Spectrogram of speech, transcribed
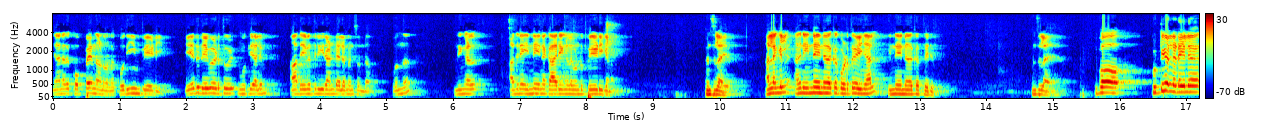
ഞാനത് കൊപ്പയെന്നാണ് പറഞ്ഞത് കൊതിയും പേടിയും. ഏത് ദൈവം എടുത്ത് നോക്കിയാലും ആ ദൈവത്തിൽ ഈ രണ്ട് എലമെന്റ്സ് ഉണ്ടാവും. ഒന്ന് നിങ്ങൾ അതിനെ ഇന്ന ഇന്ന കാര്യങ്ങൾ കൊണ്ട് പേടിക്കണം. മനസ്സിലായോ? അല്ലെങ്കിൽ അതിന് ഇന്ന ഇന്നതൊക്കെ കൊടുത്തു കഴിഞ്ഞാൽ ഇന്ന ഇന്നതൊക്കെ തരും. മനസ്സിലായോ? ഇപ്പോ കുട്ടികളുടെ ഇടയിൽ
